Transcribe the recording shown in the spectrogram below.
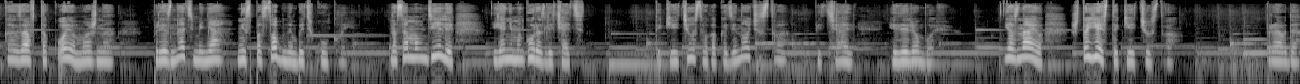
Сказав такое, можно признать меня неспособной быть куклой. На самом деле, я не могу различать такие чувства, как одиночество, печаль или любовь. Я знаю, что есть такие чувства. Правда,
